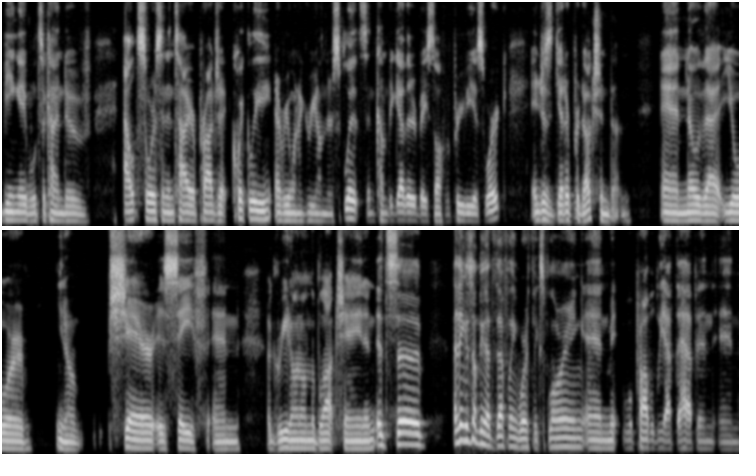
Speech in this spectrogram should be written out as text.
being able to kind of outsource an entire project quickly everyone agree on their splits and come together based off of previous work and just get a production done and know that your you know share is safe and agreed on on the blockchain. And it's uh i think it's something that's definitely worth exploring and will probably have to happen in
